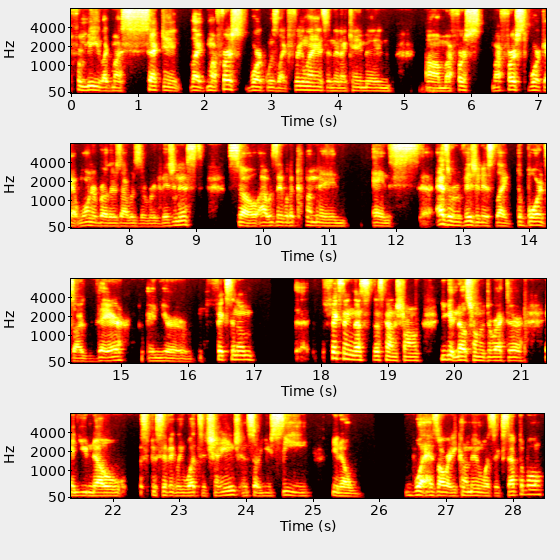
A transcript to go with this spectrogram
for me like my second like my first work was like freelance and then i came in um my first my first work at warner brothers i was a revisionist. So i was able to come in and as a revisionist like the boards are there and you're fixing them fixing that's that's kind of strong. You get notes from the director and you know specifically what to change. And so you see you know what has already come in what's acceptable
